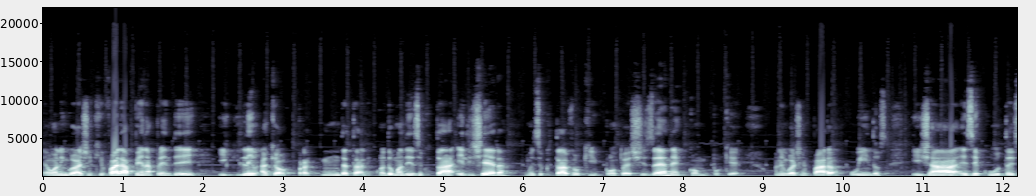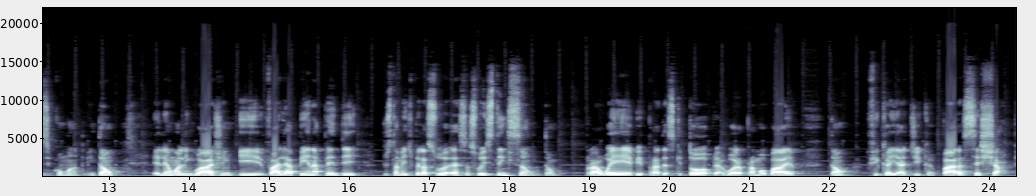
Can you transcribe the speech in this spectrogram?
é uma linguagem que vale a pena aprender e aqui ó, para um detalhe, quando eu mandei executar, ele gera um executável aqui .exe, né, como porque uma linguagem para Windows e já executa esse comando. Então, ele é uma linguagem que vale a pena aprender justamente pela sua essa sua extensão. Então, para web, para desktop, agora para mobile. Então, fica aí a dica para C Sharp.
